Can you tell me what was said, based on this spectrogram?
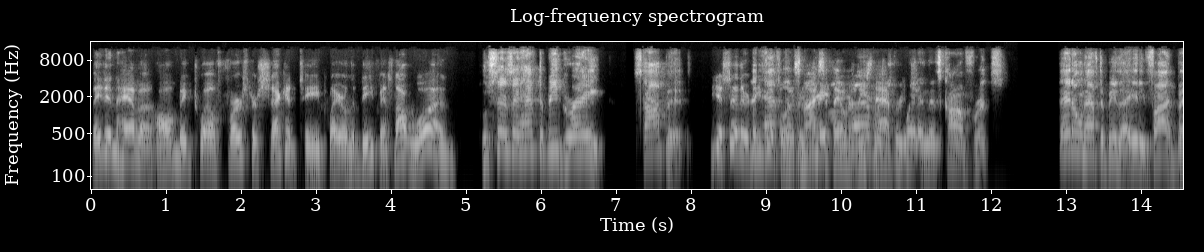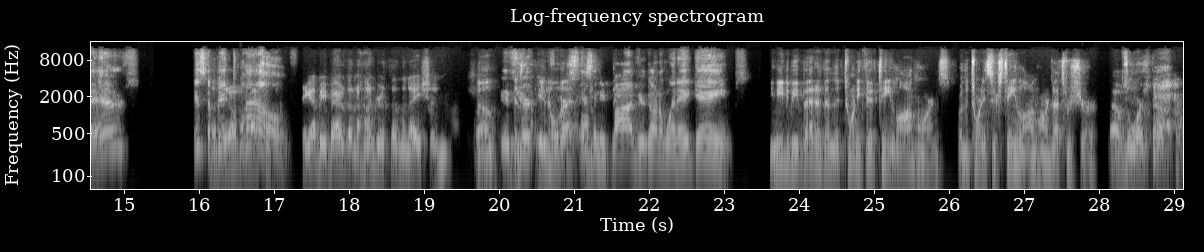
they didn't have an all Big 12 first or second team player on the defense, not one. Who says they have to be great? Stop it. You just said their They defense. Well, it's nice great if they were at least to average. win in this conference. They don't have to be the 85 Bears. It's the Well, they Big don't have 12. They got to be better than the hundredth in the nation. So, Well, If you're, you if know you're what? Is- 75, you're going to win eight games. You need to be better than the 2015 Longhorns or the 2016 Longhorns. That's for sure. That was the worst ever.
